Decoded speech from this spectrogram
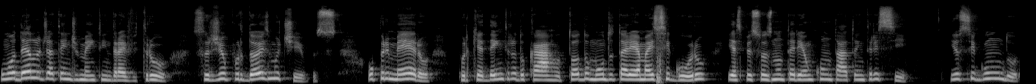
O modelo de atendimento em drive-thru surgiu por dois motivos. O primeiro, porque dentro do carro todo mundo estaria mais seguro e as pessoas não teriam contato entre si. E o segundo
